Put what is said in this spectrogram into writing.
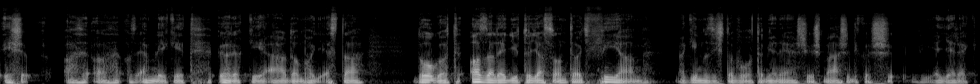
és az, az emlékét örökké áldom, hogy ezt a dolgot azzal együtt, hogy azt mondta, hogy fiam, meg gimnazista voltam, ilyen elsős, másodikos hülye gyerek,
